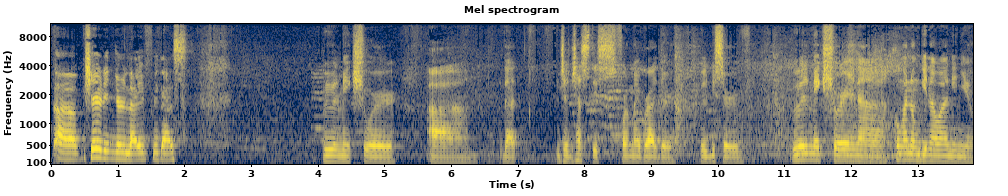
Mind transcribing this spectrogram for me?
uh, sharing your life with us. We will make sure um, that ju- justice for my brother will be served. We will make sure na kung anong ginawa ninyo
